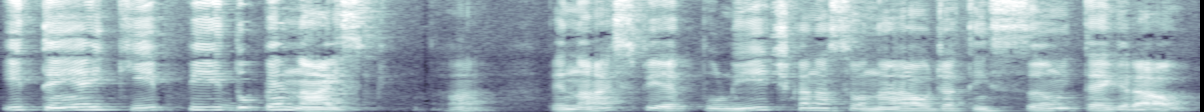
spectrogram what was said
e tem a equipe do PENASP. Tá? PENASP é Política Nacional de Atenção Integral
